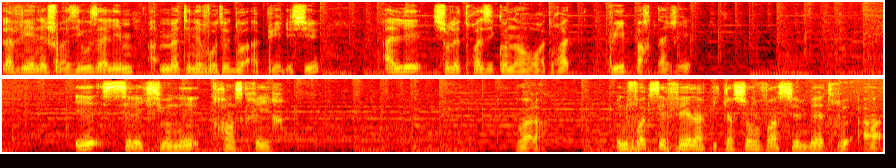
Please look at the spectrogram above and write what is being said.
la VN est choisie, vous allez maintenir votre doigt appuyé dessus allez sur les trois icônes en haut à droite, puis partager et sélectionner transcrire. Voilà. Une fois que c'est fait, l'application va se mettre à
